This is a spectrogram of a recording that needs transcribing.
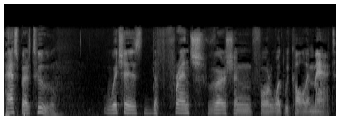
Passepartout, which is the French version for what we call a matte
